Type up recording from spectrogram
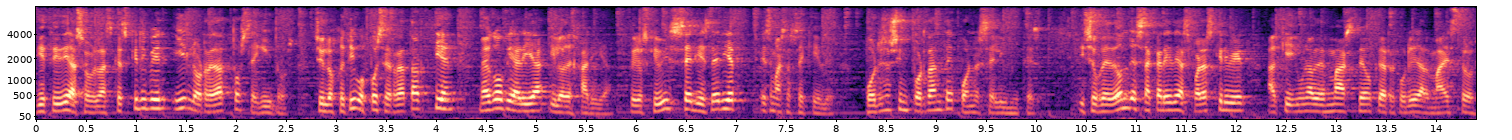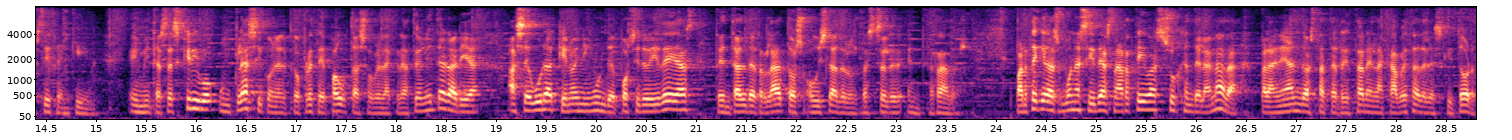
10 ideas sobre las que escribir y los redacto seguidos. Si el objetivo fuese redactar 100, me agobiaría y lo dejaría, pero escribir series de 10 es más asequible, por eso es importante ponerse límites. Y sobre dónde sacar ideas para escribir, aquí una vez más tengo que recurrir al maestro Stephen King. En Mientras escribo, un clásico en el que ofrece pautas sobre la creación literaria, asegura que no hay ningún depósito de ideas, central de relatos o isla de los bestsellers enterrados. Parece que las buenas ideas narrativas surgen de la nada, planeando hasta aterrizar en la cabeza del escritor,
